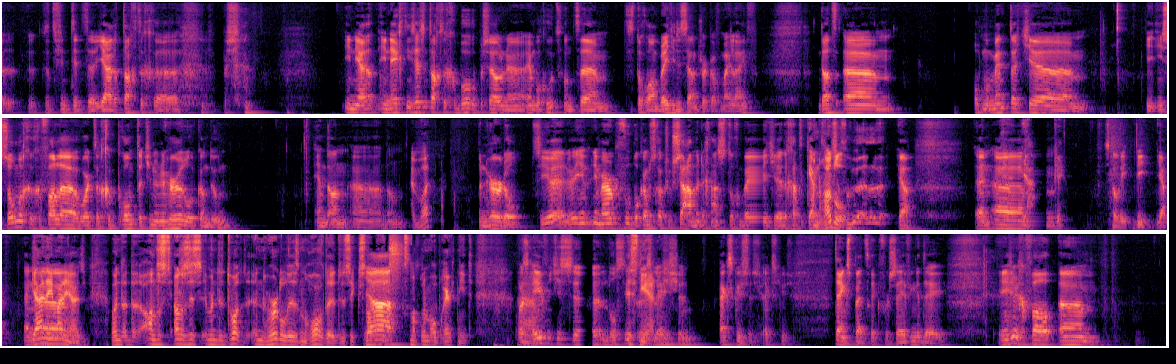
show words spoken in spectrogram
dat vindt dit uh, jaren 80 uh, in, in 1986 geboren persoon helemaal goed. Want um, het is toch wel een beetje de soundtrack of my life. Dat um, op het moment dat je... In, in, sommige gevallen wordt er geprompt dat je een hurdle kan doen. En dan... dan en wat? Een hurdle. Zie je, in American football komen ze straks ook samen. Dan gaan ze toch een beetje... Dan gaat de captain... Een huddle. Ja. En, ja, ja oké. Okay. Sorry, die, ja. En, ja, nee, maar niet uit. Want anders, anders is... Het wordt, een hurdle is een horde, dus ik snap, ja, ik snap hem oprecht niet. Was uh, eventjes uh, lost in translation. Excuses, excuses. Thanks Patrick for saving the day. In ieder geval, um,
